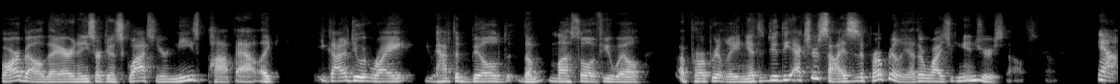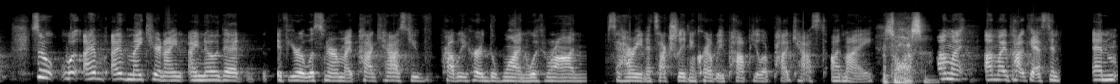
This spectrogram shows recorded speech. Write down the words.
barbell there. And then you start doing squats and your knees pop out. Like you got to do it right. You have to build the muscle, if you will, appropriately and you have to do the exercises appropriately otherwise you can injure yourself so. yeah. So well, I, have, I have mike here and I, I know that if you're a listener of my podcast you've probably heard the one with ron Saharyan, and it's actually an incredibly popular podcast on my that's awesome. on my on my podcast. And and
